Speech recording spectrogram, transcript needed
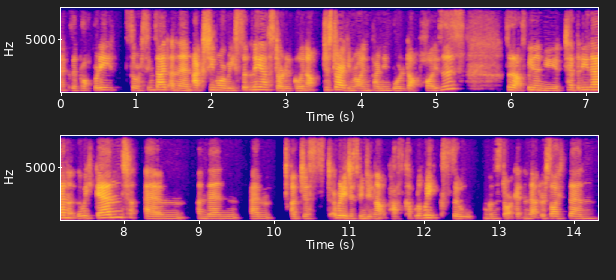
like the property sourcing side. And then actually more recently, I've started going up, just driving around finding boarded up houses. So that's been a new activity then at the weekend. Um, and then um, I've just I've really just been doing that the past couple of weeks. So I'm going to start getting letters out then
